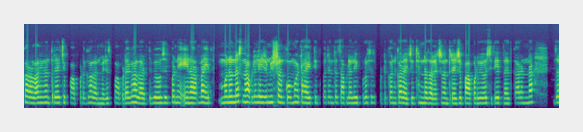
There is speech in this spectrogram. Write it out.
कराल आणि नंतर याचे पापड घालाल म्हणजेच पापड्या घालाल तर व्यवस्थितपणे येणार नाहीत. म्हणूनच ना आपल्याला हे जे मिश्रण कोमट आहे तिथपर्यंतच आपल्याला ही प्रोसेस पटकन करायची. थंड झाल्याच्यानंतर याचे पापड व्यवस्थित येत नाहीत. कारण ना जर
